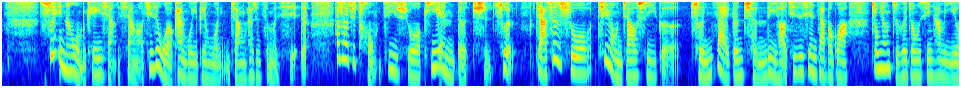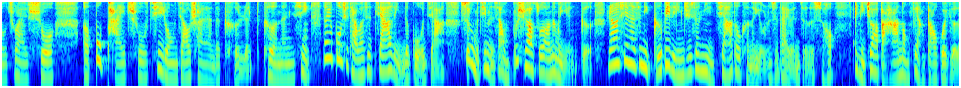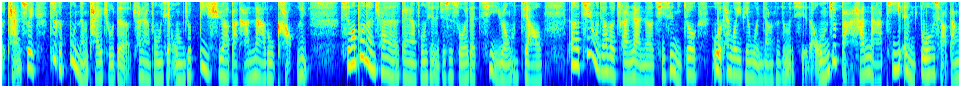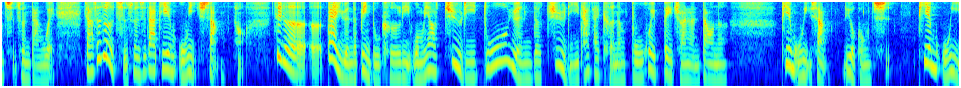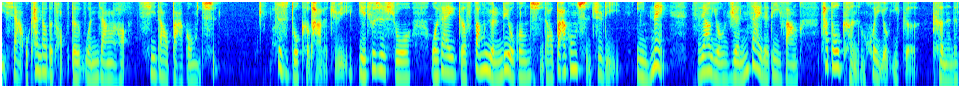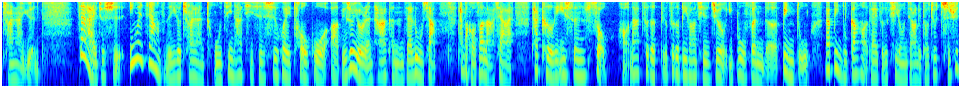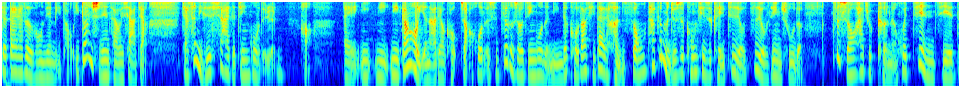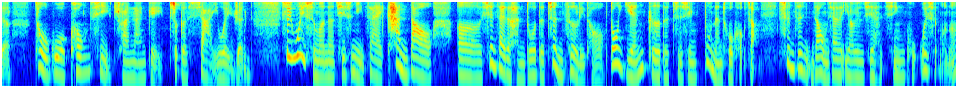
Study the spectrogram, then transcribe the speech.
所以呢，我们可以想象哦，其实我有看过一篇文章，它是这么写的，他说要去统计说 PM 的尺寸，假设说气溶胶是一个。存在跟成立哈，其实现在包括中央指挥中心，他们也有出来说，呃，不排除气溶胶传染的可能可能性。那因为过去台湾是加零的国家，所以我们基本上我们不需要做到那么严格。然而现在是你隔壁的邻居甚至你家都可能有人是带原者的时候，哎，你就要把它弄非常高规格的看。所以这个不能排除的传染风险，我们就必须要把它纳入考虑。什么不能传染感染风险呢？就是所谓的气溶胶。呃，气溶胶的传染呢，其实你就我有看过一篇文章。是这么写的，我们就把它拿 PM 多少当尺寸单位。假设这个尺寸是大 PM 五以上，好，这个呃带原的病毒颗粒，我们要距离多远的距离，它才可能不会被传染到呢？PM 五以上六公尺，PM 五以下，我看到的同的文章啊，哈，七到八公尺，这是多可怕的距离！也就是说，我在一个方圆六公尺到八公尺距离。以内，只要有人在的地方，它都可能会有一个可能的传染源。再来，就是因为这样子的一个传染途径，它其实是会透过啊、比如说有人他可能在路上，他把口罩拿下来，他咳了一声嗽，好，那这个这个地方其实就有一部分的病毒，那病毒刚好在这个气溶胶里头，就持续的待在这个空间里头，一段时间才会下降。假设你是下一个经过的人，好。哎，你你你刚好也拿掉口罩，或者是这个时候经过的你，的口罩其实戴得很松，它根本就是空气是可以自由自由进出的。这时候它就可能会间接的透过空气传染给这个下一位人。所以为什么呢？其实你在看到呃现在的很多的政策里头，都严格的执行不能脱口罩，甚至你知道我们现在的医疗院其实很辛苦，为什么呢？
